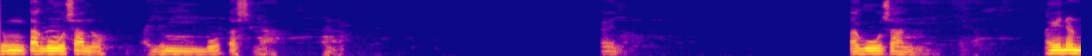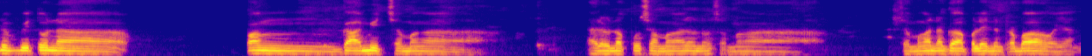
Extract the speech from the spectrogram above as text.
yung tagusan no, ay yung butas niya. Ayun. Ayun. Tagusan. Din po ito na pang gamit sa mga lalo na po sa mga ano no, sa mga sa mga nag-a-apply ng trabaho, ayan.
